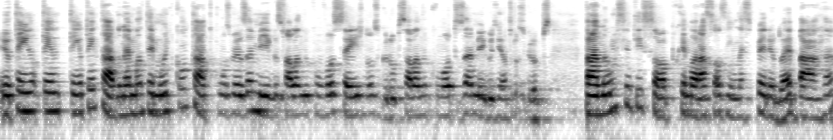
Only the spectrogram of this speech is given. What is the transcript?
eu tenho, tenho, tenho, tentado né, manter muito contato com os meus amigos, falando com vocês nos grupos, falando com outros amigos em outros grupos, para não me sentir só, porque morar sozinho nesse período é barra.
